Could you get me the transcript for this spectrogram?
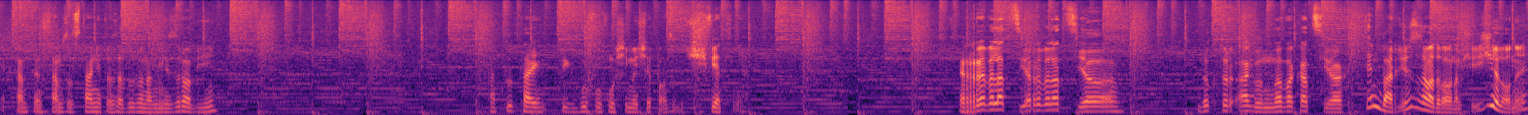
Jak tamten sam zostanie, to za dużo nam nie zrobi. A tutaj tych buffów musimy się pozbyć. Świetnie. Rewelacja, rewelacja. Doktor Agon na wakacjach. Tym bardziej, że załadował nam się zielony.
